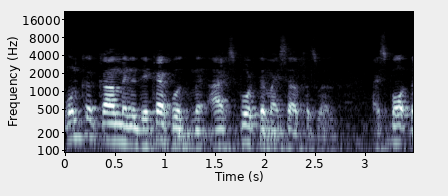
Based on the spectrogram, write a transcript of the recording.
ان کا کام میں نے دیکھا ہے خود میں I support them I self as well I support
